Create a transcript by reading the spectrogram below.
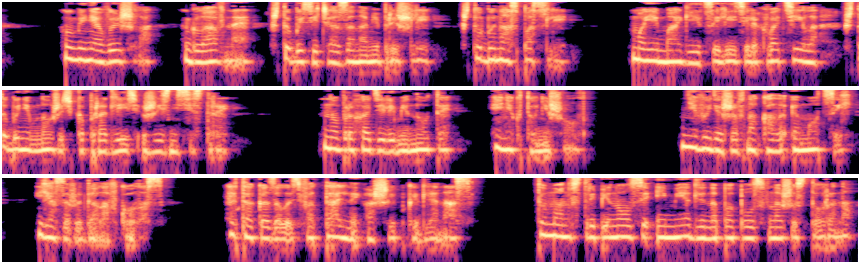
У меня вышло. Главное, чтобы сейчас за нами пришли, чтобы нас спасли. Моей магии целителя хватило, чтобы немножечко продлить жизнь сестры. Но проходили минуты, и никто не шел. Не выдержав накала эмоций, я зарыдала в голос. Это оказалось фатальной ошибкой для нас. Туман встрепенулся и медленно пополз в нашу сторону.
